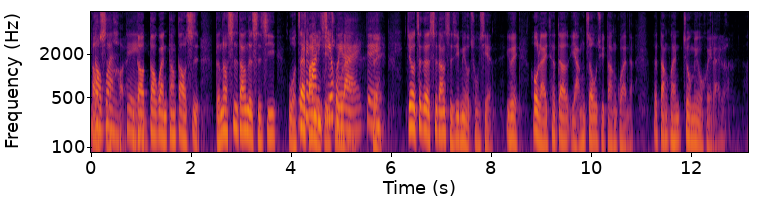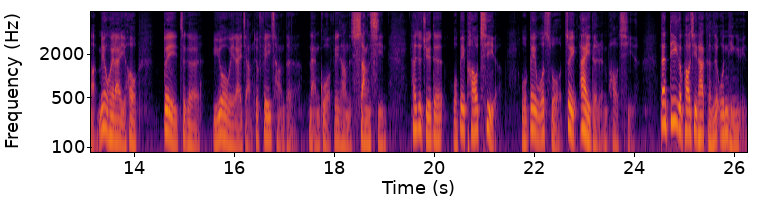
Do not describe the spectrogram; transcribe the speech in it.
道士好了，你到道观当道士，等到适当的时机，我再把你接回来。对”对，就这个适当时机没有出现，因为后来他到扬州去当官了，那当官就没有回来了啊，没有回来以后，对这个于右为来讲就非常的难过，非常的伤心。他就觉得我被抛弃了，我被我所最爱的人抛弃了。但第一个抛弃他可能是温庭筠，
